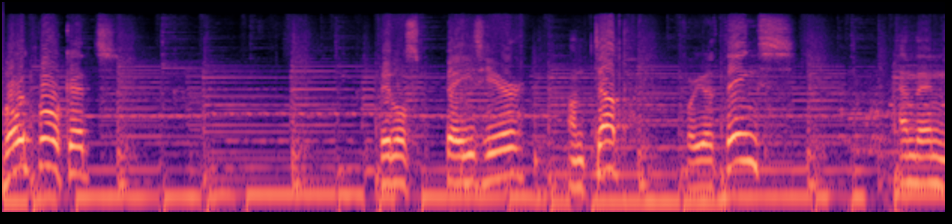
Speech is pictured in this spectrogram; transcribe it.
both pockets. Little space here on top for your things. And then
